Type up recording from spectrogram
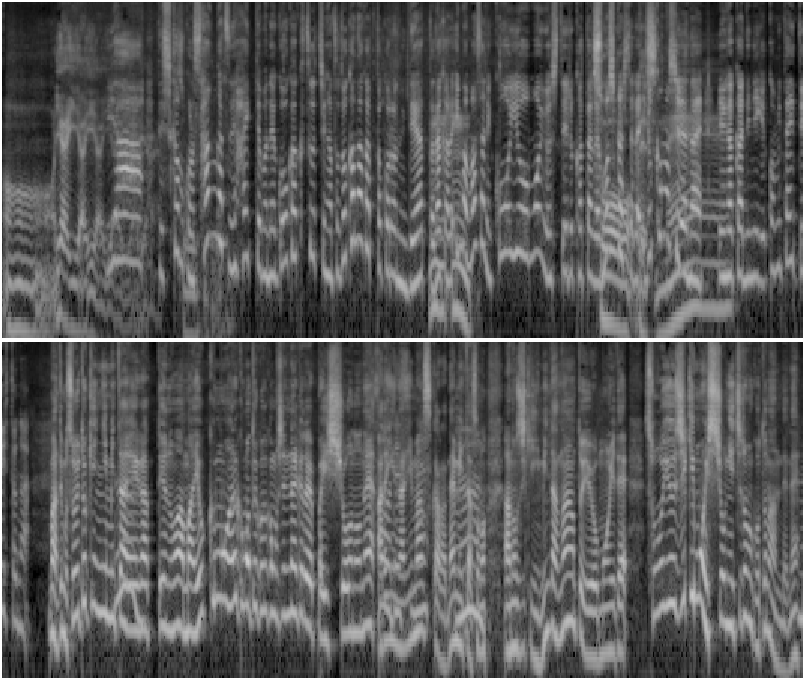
あー。いやいやいやいや。いやーでしかもこの3月に入ってもね合格通知が届かなかった頃に出会った。だから今まさにこういう思いをしている方がもしかしたらいるかもしれない、ね映画館に逃げ込みたいっていう人が。まあでもそういう時に見た映画っていうのは、まあ良くも悪くもということかもしれないけどやっぱ一生のねあれになりますからね。見うんたそのあの時期に見たなという思い出そういう時期も一生に一度のことなんでね、う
